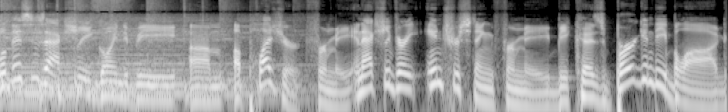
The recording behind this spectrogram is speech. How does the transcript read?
Well, this is actually going to be um, a pleasure for me and actually very interesting for me because Burgundy Blog,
